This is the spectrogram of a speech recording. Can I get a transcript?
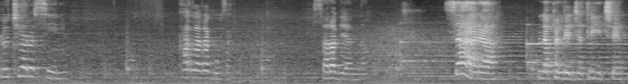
Lucia Rossini. Carla Ragusa. Sara Vienna. Sara, la palleggiatrice.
